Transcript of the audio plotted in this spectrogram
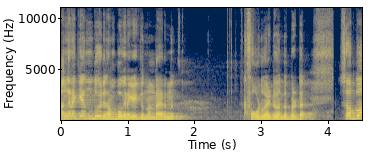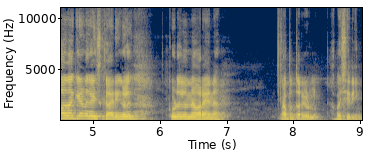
അങ്ങനെയൊക്കെ എന്തോ ഒരു സംഭവം ഇങ്ങനെ കേൾക്കുന്നുണ്ടായിരുന്നു. ഫോണുമായിട്ട് ബന്ധപ്പെട്ട്. സോ അപ്പോൾ അതൊക്കെയാണ് കൈസ് കാര്യങ്ങൾ കൂടുതൽ എന്നാ പറയാനാ? അപ്പോൾ അത്രയേ ഉള്ളൂ. അപ്പോൾ ശരി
